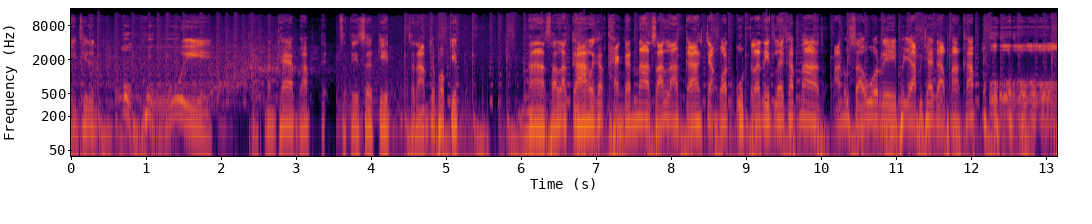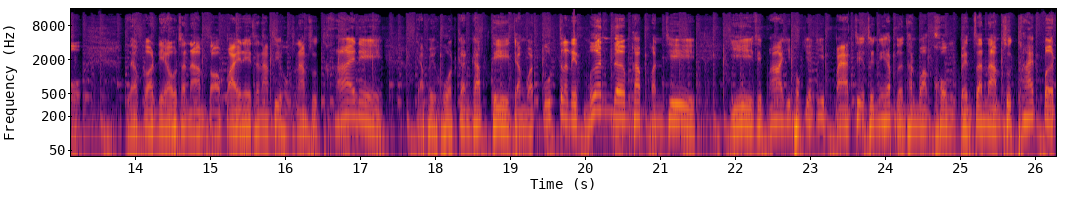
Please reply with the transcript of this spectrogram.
อีกทีหนึ่งโอ้โหแท็กมันแคบครับ สเตเซอร์กิจสนามเฉพาะกิจหน้าสารกลางเลยครับ แข่งกันหน้าสารกลางจังหวัดอุตรดิตถ์เลยครับ หน้าอนุสาวรีย์พญาพิชัยดาบหักครับ โอ้โห แล้วก็เดี๋ยวสนามต่อไปในสนามที่ 6 สนามสุดท้ายนี่ จะไปหวดกันครับที่จังหวัดอุตรดิตถ์เหมือนเดิมครับ วันที่ 25 26 28 ที่ถึงนี้ครับเดือนธันวาคม เป็นสนามสุดท้ายเปิด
